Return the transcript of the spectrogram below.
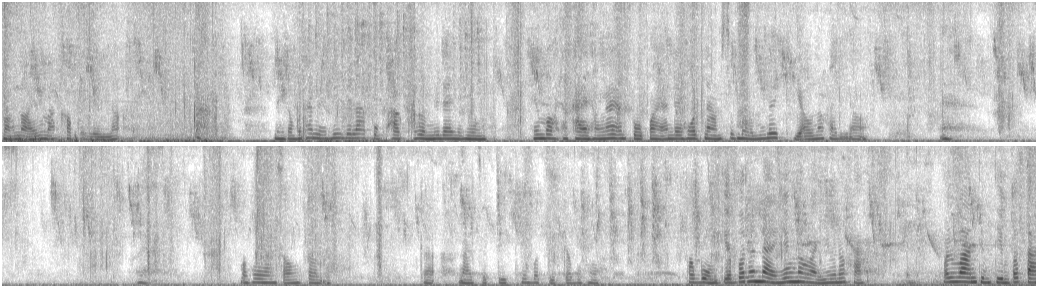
หมาหน่อยมาเข้าไปเล่นเนาะในกับท่านเลยนี่เวลาปลูกผักเพิ่มไม่ได้เลยยุง เห็นบอกถ้าใครทางหน้าอันปลูกไว้อันใดหดน้ำเหมือมันเลยเขียวเนาะค่ะพี่น้องเอ้ยเอ้ยบางคนสองต้นก็น่าจะติดแค่บ่ติดกับบุ้งผักบุ้งเก็บบ่ท่านใดยังหน่อยอยู่เนาะค่ะวันวานๆติ่มปะปะ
